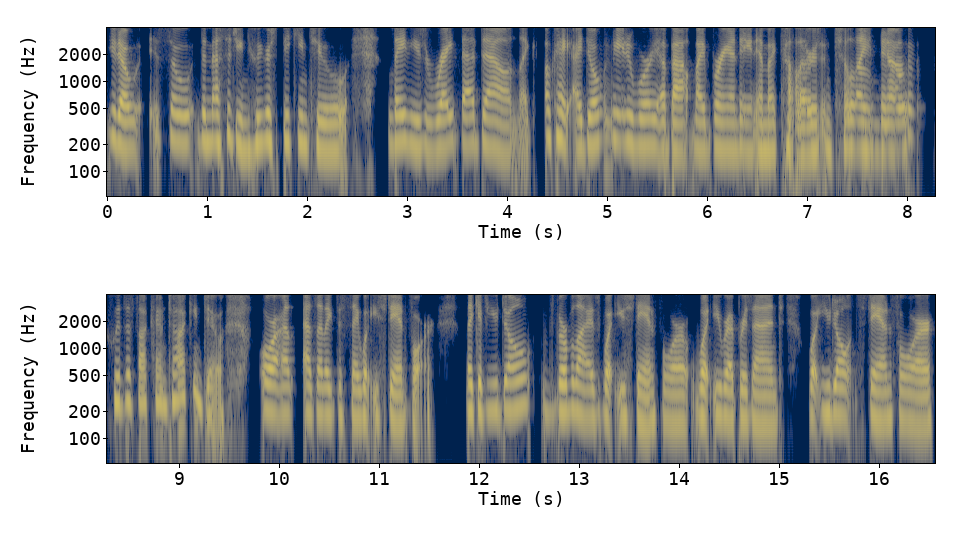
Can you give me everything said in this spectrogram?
You know, eh, so the messaging, who you're speaking to, ladies, write that down. Like, okay, I don't need to worry about my branding and my colors until I know who the fuck I'm talking to. Or as I like to say, what you stand for. Like, if you don't verbalize what you stand for, what you represent, what you don't stand for,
